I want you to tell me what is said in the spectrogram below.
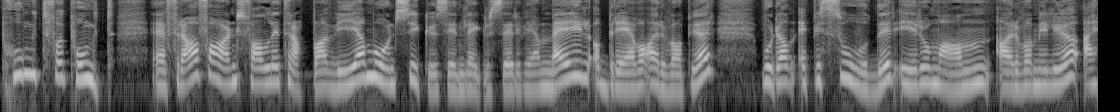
punkt for punkt, eh, fra farens fall i trappa, via morens sykehusinnleggelser, via mail og brev og arveoppgjør, hvordan episoder i romanen 'Arv og miljø' er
